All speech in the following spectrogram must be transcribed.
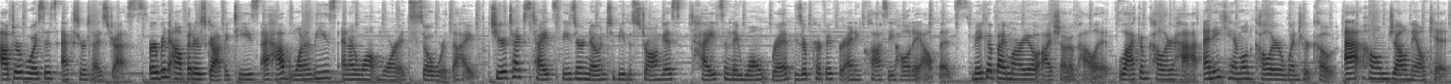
Outdoor Voices exercise dress, Urban Outfitters graphic tees. I have one of these and I want more. It's so worth the hype. Sheertex tights. These are known to be the strongest tights and they won't rip. These are perfect for any classy holiday outfits. Makeup by Mario eyeshadow palette, Lack of color hat, any cameled color winter coat, at-home gel nail kit,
